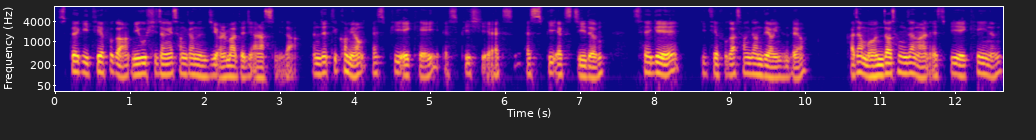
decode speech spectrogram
스펙 ETF가 미국 시장에 상장된 지 얼마 되지 않았습니다. 현재 티커명 SPAK, SPCX, SPXG 등 3개의 ETF가 상장되어 있는데요. 가장 먼저 상장한 SPAK는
